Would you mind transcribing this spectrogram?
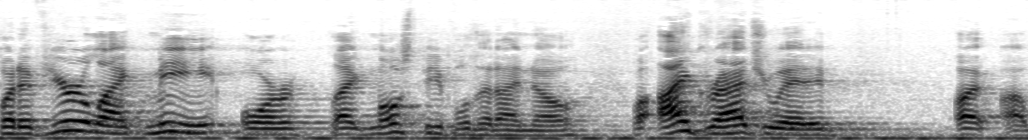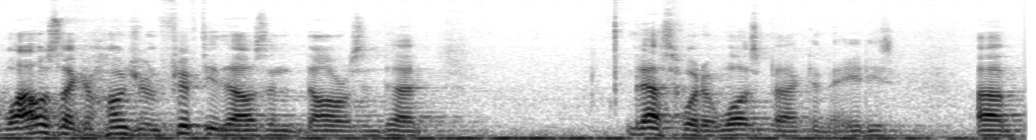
But if you're like me or like most people that I know, well, I graduated. Uh, uh well, I was like $150,000 in debt. That's what it was back in the 80s. Um,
